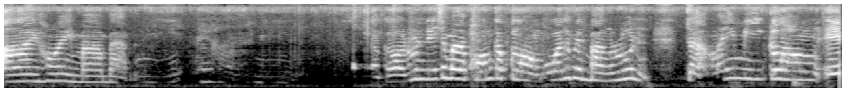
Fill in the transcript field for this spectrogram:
ป้ายห้อยมาแบบนี้นะคะนี่แล้วก็รุ่นนี้จะมาพร้อมกับกล่องเพราะว่าถ้าเป็นบางรุ่น จะไม่มีกล่องเอ๊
